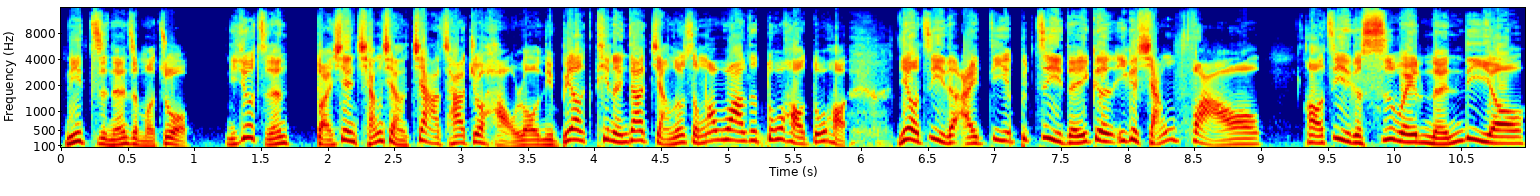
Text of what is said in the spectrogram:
你只能怎么做？你就只能短线抢抢价差就好喽。你不要听人家讲说什么哇，这多好多好，你有自己的 idea，自己的一个一个想法哦，好，自己的思维能力哦。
